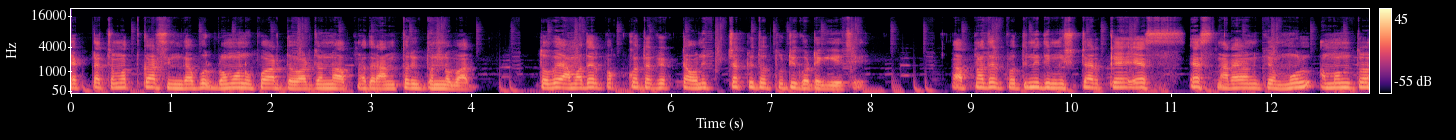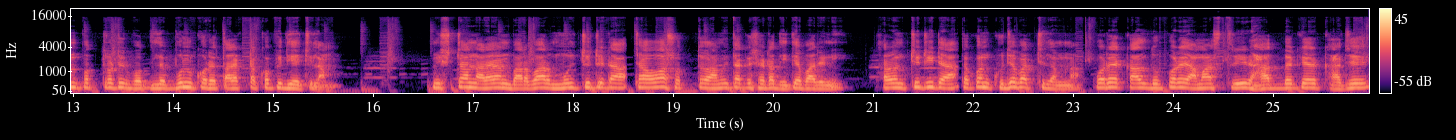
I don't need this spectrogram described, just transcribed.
একটা চমৎকার সিঙ্গাপুর ভ্রমণ উপহার দেওয়ার জন্য আপনাদের আন্তরিক ধন্যবাদ। তবে আমাদের পক্ষ থেকে একটা অনিচ্ছাকৃত ত্রুটি ঘটে গিয়েছে। আপনাদের প্রতিনিধি মিস্টার কে এস এস নারায়ণকে মূল আমন্ত্রণ পত্রটির বদলে ভুল করে তার একটা কপি দিয়েছিলাম। মিস্টার নারায়ণ বারবার মূল চিঠিটা চাওয়া সত্ত্বেও আমি তাকে সেটা দিতে পারিনি। কারণ চিঠিটা তখন খুঁজে পাচ্ছিলাম না। পরে কাল দুপুরে আমার স্ত্রীর হাত ব্যাগের কাজে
